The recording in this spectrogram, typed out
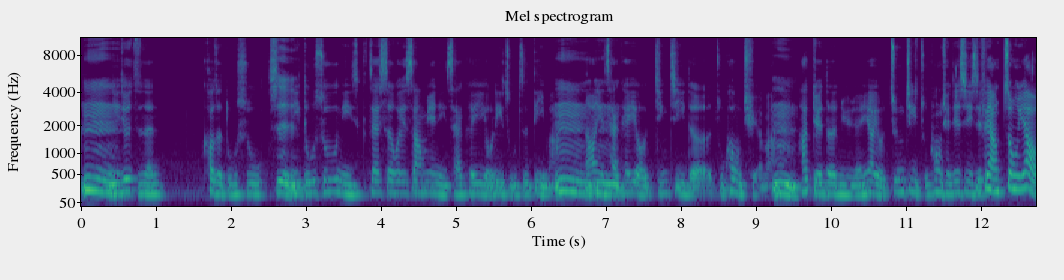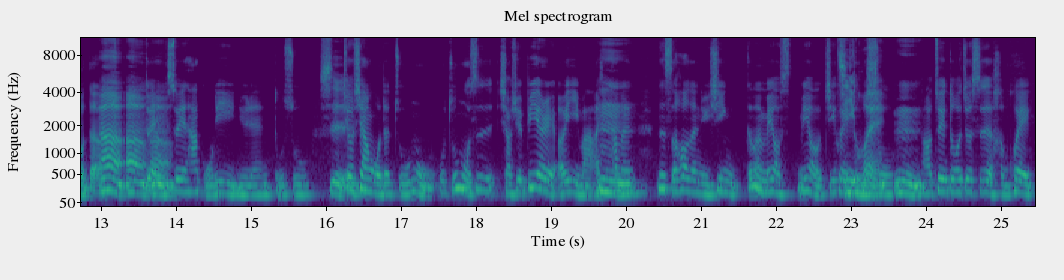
嗯，你就只能靠着读书，是。你读书，你在社会上面你才可以有立足之地嘛，嗯，然后你才可以有经济的主控权嘛，嗯，他觉得女人要有经济主控权这件事情是非常重要的，嗯嗯，对，嗯。所以他鼓励女人读书，是。就像我的祖母，我祖母是小学毕业而已嘛，而且他们那时候的女性根本没有没有机会读书，嗯，然后最多就是很会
